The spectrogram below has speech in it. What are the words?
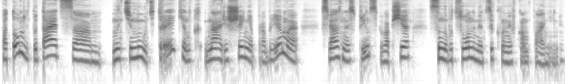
потом пытается натянуть трекинг на решение проблемы, связанной, в принципе, вообще с инновационными циклами в компаниями.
